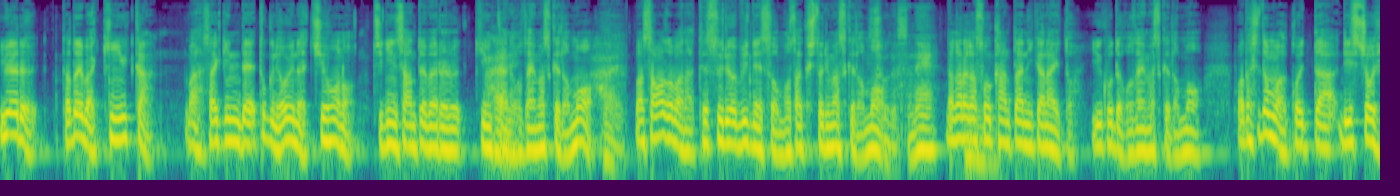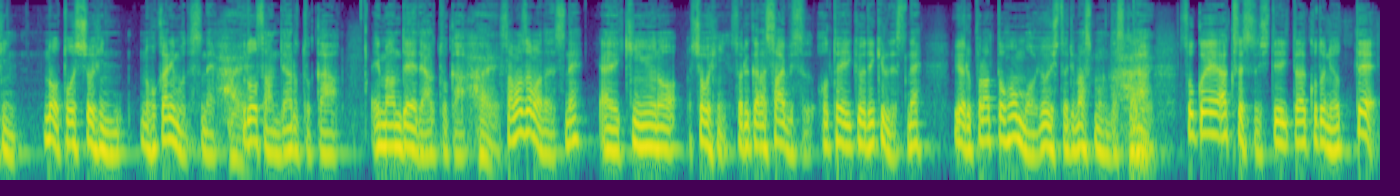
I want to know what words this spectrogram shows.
いわゆる、例えば金融機関、まあ、最近で特に多いのは地方の地銀さんと呼ばれる金融機関でございますけれども、はい。はい、まあ、様々な手数料ビジネスを模索しておりますけれども、そうですね。なかなかそう簡単にいかないということでございますけれども、うん、私どもはこういったリース商品の投資商品の他にもですね、はい、不動産であるとか、M&A であるとか、はい、様々なですね、金融の商品、それからサービスを提供できるですね、いわゆるプラットフォームを用意しておりますものですから、はい、そこへアクセスしていただくことによって、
